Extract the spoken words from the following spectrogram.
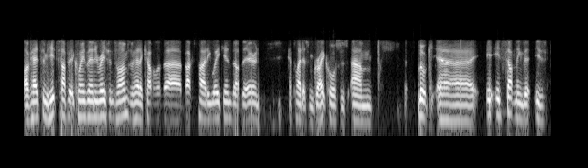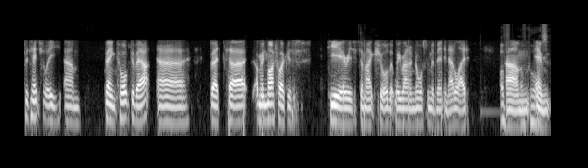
I've had some hits up at Queensland in recent times. I've had a couple of uh, Bucks party weekends up there and have played at some great courses. Um, look, uh, it, it's something that is potentially um, being talked about, uh, but uh, I mean, my focus here is to make sure that we run an awesome event in Adelaide. Of, um, of course. And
